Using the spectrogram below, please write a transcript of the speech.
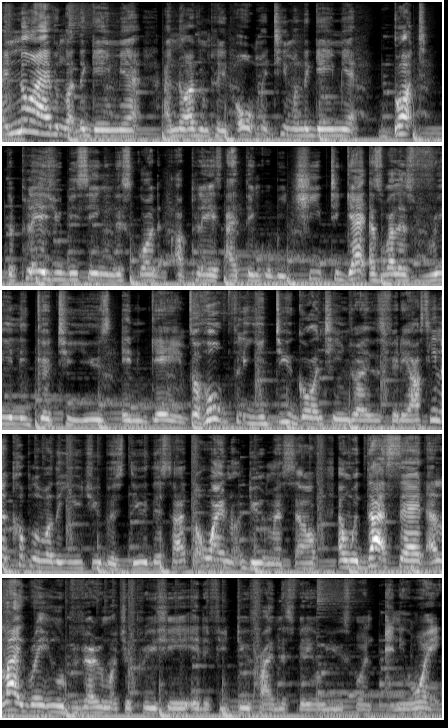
I know I haven't got the game yet, I know I haven't played Ultimate Team on the game yet, but the players you'll be seeing in this squad are players I think will be cheap to get as well as really good to use in game. So hopefully you do go on to enjoy this video. I've seen a couple of other YouTubers do this, so I thought why not do it myself. And with that said, a like rating would be very much appreciated if you do find this video useful in any way.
